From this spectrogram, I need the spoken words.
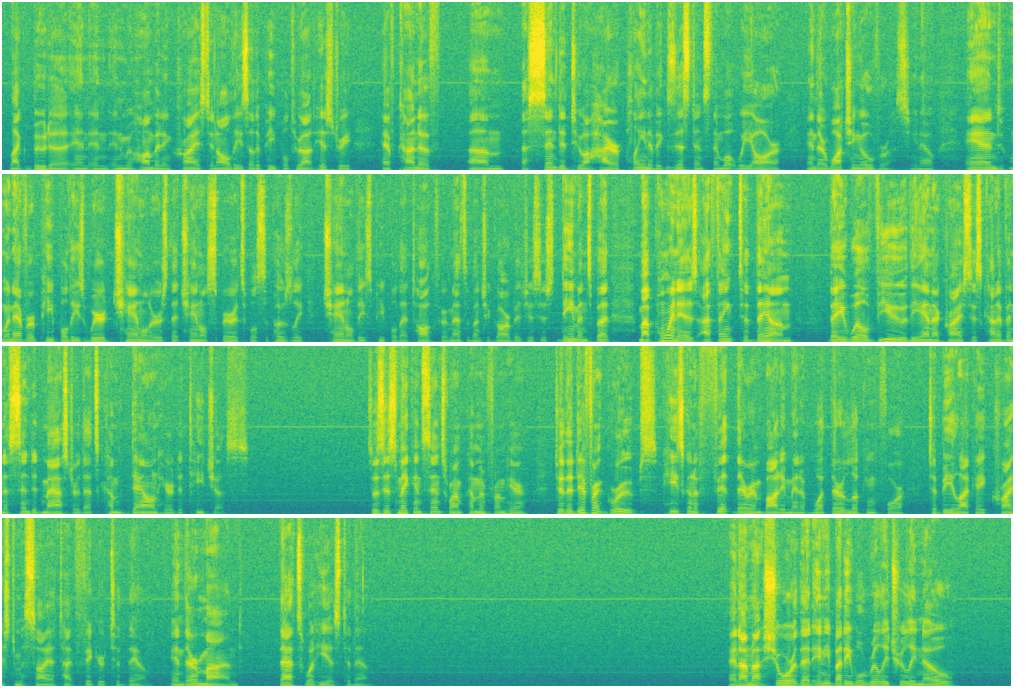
like Buddha and, and, and Muhammad and Christ and all these other people throughout history have kind of um, ascended to a higher plane of existence than what we are, and they're watching over us, you know. And whenever people, these weird channelers that channel spirits, will supposedly channel these people that talk through them, that's a bunch of garbage. It's just demons. But my point is, I think to them, they will view the Antichrist as kind of an ascended master that's come down here to teach us. So is this making sense where I'm coming from here? To the different groups, he's going to fit their embodiment of what they're looking for to be like a Christ Messiah type figure to them. In their mind, that's what he is to them. And I'm not sure that anybody will really truly know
